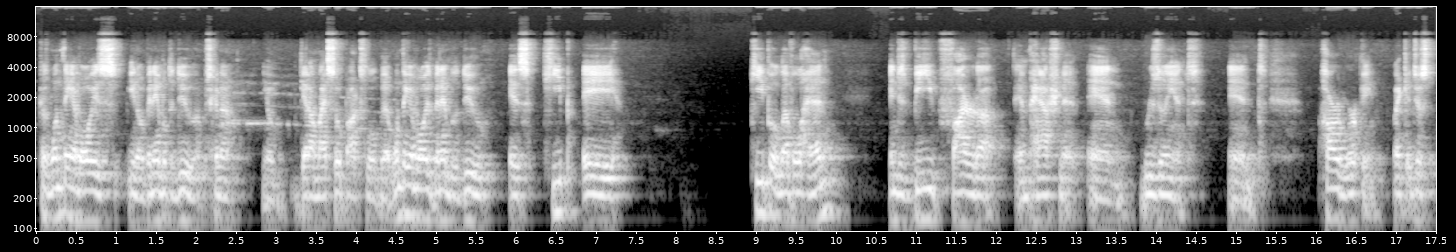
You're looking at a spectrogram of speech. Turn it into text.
Because one thing I've always you know been able to do, I'm just gonna you know get on my soapbox a little bit. One thing I've always been able to do is keep a keep a level head and just be fired up and passionate and resilient and hardworking. Like it just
